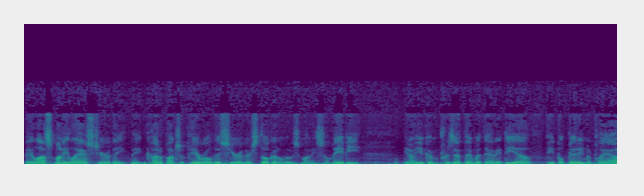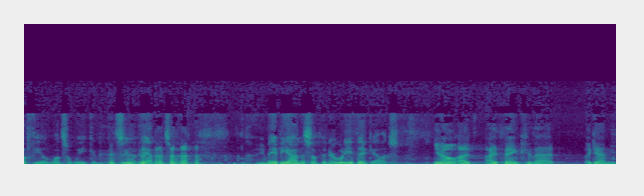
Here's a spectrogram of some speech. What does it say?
they lost money last year. They they cut a bunch of payroll this year, and they're still going to lose money. So maybe, you know, you can present them with that idea of people bidding to play outfield once a week and, and see what happens. But you may be onto something there. What do you think, Alex? You know, I I think that again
